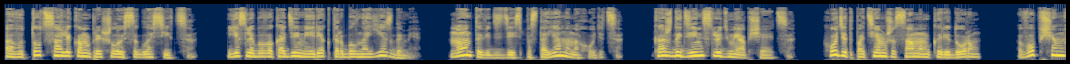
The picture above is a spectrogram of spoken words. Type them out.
А вот тут с Аликом пришлось согласиться. Если бы в академии ректор был наездами, но он-то ведь здесь постоянно находится. Каждый день с людьми общается. Ходит по тем же самым коридорам. В общем,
